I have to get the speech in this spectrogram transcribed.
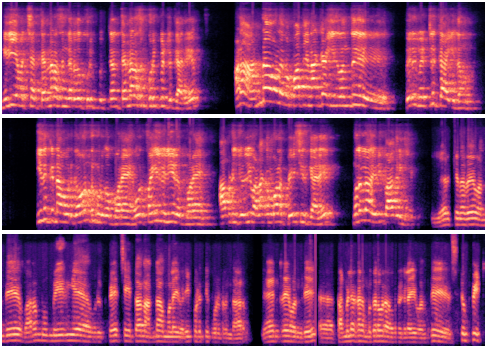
நிதியமைச்சர் தென்னரசுங்கிறது குறிப்பி தென்- தென்னரசன் குறிப்பிட்டிருக்காரு. ஆனா அண்ணாவில் இப்ப பாத்தீங்கன்னாக்கா இது வந்து வெறும் வெற்று காகிதம் இதுக்கு நான் ஒரு கவர்னர் கொடுக்க போறேன் ஒரு ஃபைல் வெளியிட போறேன் அப்படின்னு சொல்லி வழக்கம் போல பேசியிருக்காரு. முதல்ல எப்படி பாக்குறீங்க? ஏற்கனவே வந்து வரம்பு மீறிய ஒரு பேச்சை தான் அண்ணாமலை வெளிப்படுத்தி கொண்டிருந்தார். நேற்றே வந்து தமிழக முதல்வர் அவர்களை வந்து ஸ்டூபிட்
